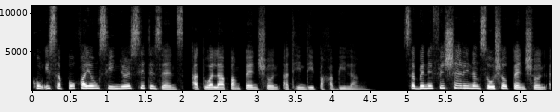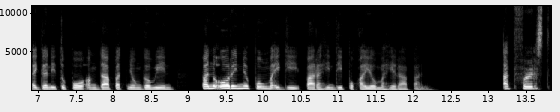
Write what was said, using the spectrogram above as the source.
Kung isa po kayong senior citizens at wala pang pension at hindi pa kabilang. Sa beneficiary ng social pension ay ganito po ang dapat nyong gawin, panoorin nyo pong maigi para hindi po kayo mahirapan. At first,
